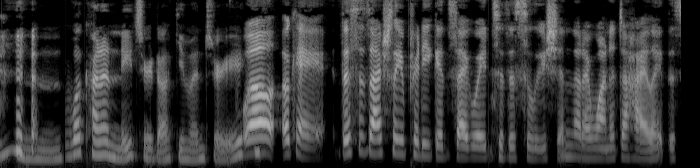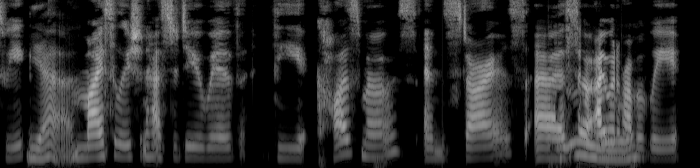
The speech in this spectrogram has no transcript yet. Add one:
mm, what kind of nature documentary? Well, okay. This is actually a pretty good segue to the solution that I wanted to highlight this week. Yeah. My solution has to do with the cosmos and stars. Uh, so I would probably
